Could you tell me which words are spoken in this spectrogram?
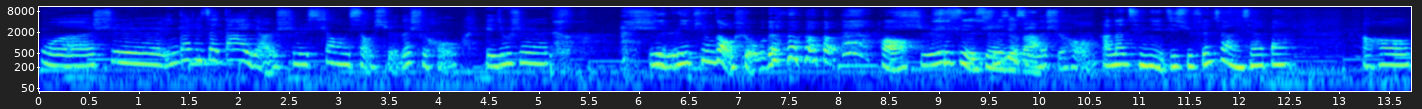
我是应该是再大一点，是上小学的时候，也就是 你你挺早熟的，好十十几岁对吧？的时候啊，那请你继续分享一下吧，然后。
